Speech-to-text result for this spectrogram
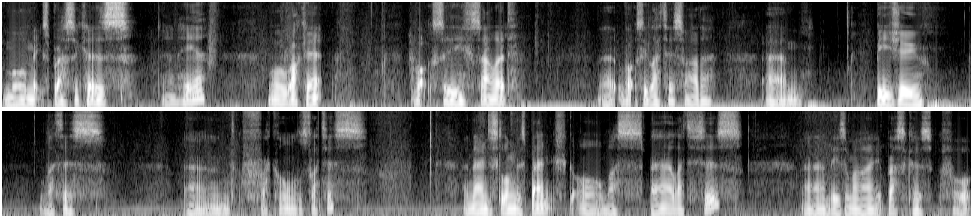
more mixed brassicas down here, more rocket, Roxy salad, uh, Roxy lettuce rather, um, Bijou lettuce, and Freckles lettuce. And then just along this bench, got all my spare lettuces. And these are my brassicas for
